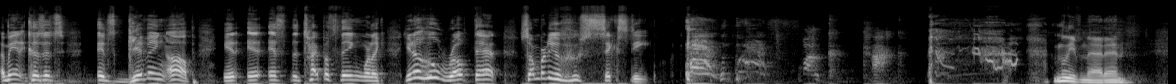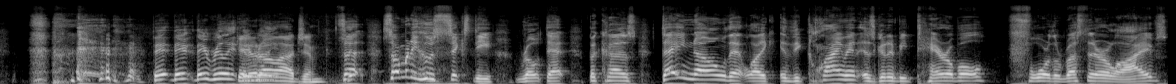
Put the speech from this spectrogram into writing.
I mean, because it's it's giving up. It, it it's the type of thing where like you know who wrote that? Somebody who's sixty. Fuck cock. I'm leaving that in. they, they, they really, Get they it really, all out, Jim. So somebody who's 60 wrote that because they know that like the climate is going to be terrible for the rest of their lives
